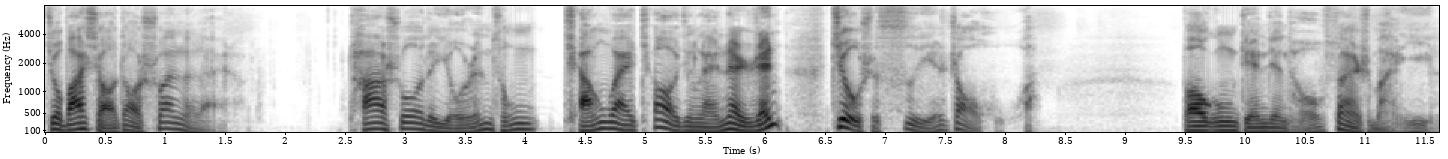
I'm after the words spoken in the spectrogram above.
就把小道拴了来了。他说的有人从墙外跳进来，那人就是四爷赵虎啊。包公点点头，算是满意了，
